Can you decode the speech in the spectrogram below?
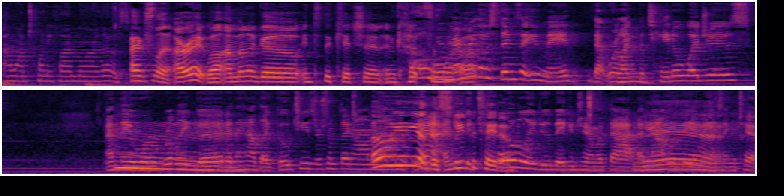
I want twenty five more of those. Excellent. All right. Well, I'm gonna go into the kitchen and cut Oh, some more. remember up. those things that you made that were like mm. potato wedges? And they were really good, and they had like goat cheese or something on oh, them. Oh, yeah, yeah, the and sweet you could potato. Totally do bacon jam with that, and that would be amazing too.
